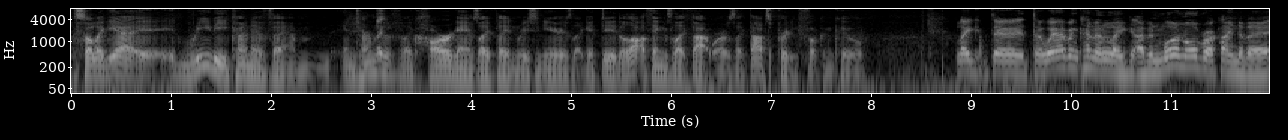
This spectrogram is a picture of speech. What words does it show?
so like yeah, it, it really kind of um, in terms Like- of like horror games I've played in recent years, like it did a lot of things like that where I was like, "That's pretty fucking cool." like the the way I've been kind of like I've been mulling over a kind of a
